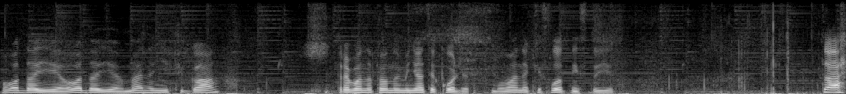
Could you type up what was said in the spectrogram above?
О, дає, о, дає. В мене ніфіга. Треба, напевно, міняти колір, бо в мене кислотний стоїть. Та.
